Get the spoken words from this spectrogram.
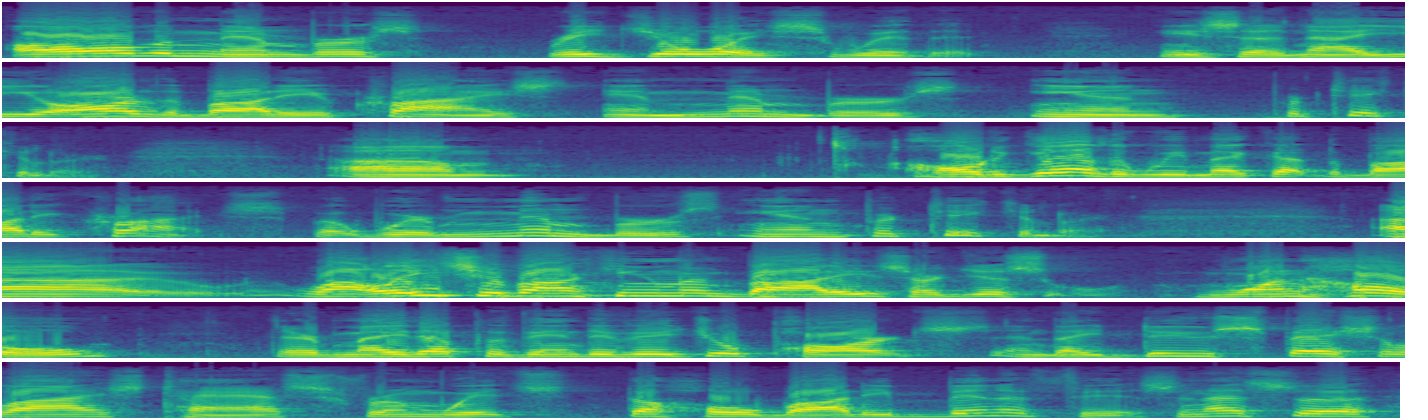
all the members rejoice with it. He says, Now ye are the body of Christ and members in particular. Um, altogether, we make up the body of Christ, but we're members in particular. Uh, while each of our human bodies are just one whole, they're made up of individual parts and they do specialized tasks from which the whole body benefits. And that's, a,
